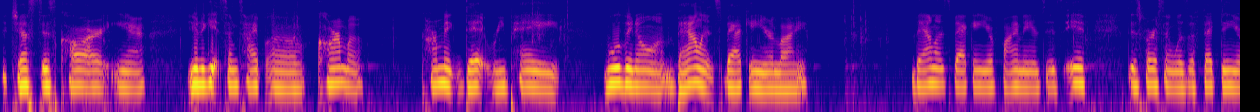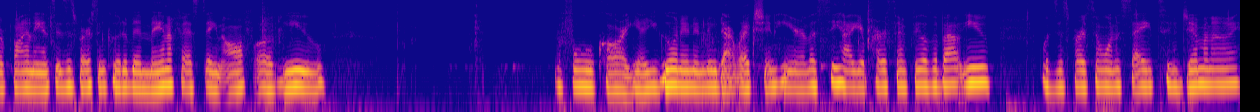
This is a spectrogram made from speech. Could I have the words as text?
The justice card, yeah. You're gonna get some type of karma karmic debt repaid, moving on, balance back in your life, balance back in your finances. If this person was affecting your finances, this person could have been manifesting off of you. The Fool card. Yeah, you're going in a new direction here. Let's see how your person feels about you. What does this person want to say to Gemini?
